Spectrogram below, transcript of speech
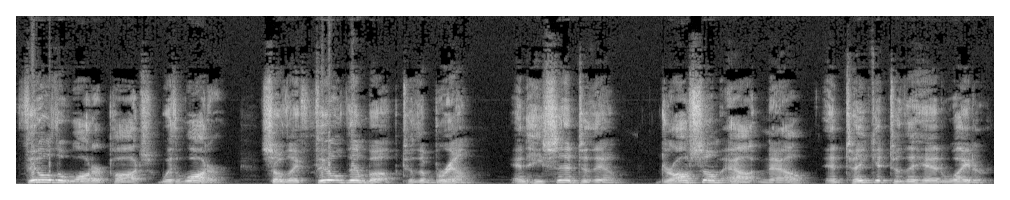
Fill the water pots with water. So they filled them up to the brim. And he said to them, Draw some out now and take it to the head waiter.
